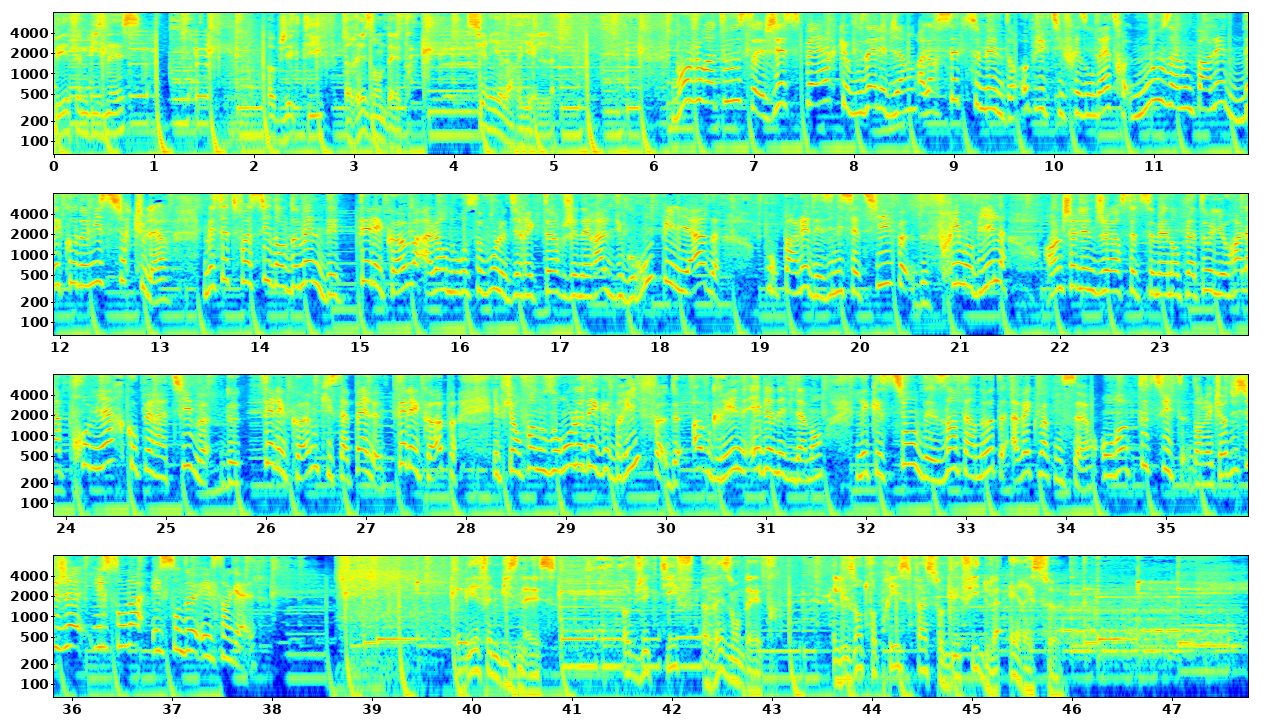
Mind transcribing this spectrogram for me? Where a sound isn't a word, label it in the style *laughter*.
BFM Business. Objectif, raison d'être. Cyril Ariel. Bonjour à tous, j'espère que vous allez bien. Alors cette semaine dans Objectif Raison d'être, nous allons parler d'économie circulaire. Mais cette fois-ci dans le domaine des télécoms. Alors nous recevons le directeur général du groupe Iliad pour parler des initiatives de Free Mobile. En Challenger, cette semaine en plateau, il y aura la première coopérative de télécom qui s'appelle Télécop. Et puis enfin, nous aurons le débrief de Off Green et bien évidemment les questions des internautes avec ma consoeur. On rentre tout de suite dans le cœur du sujet. Ils sont là, ils sont deux et ils s'engagent. BFM Business. Objectif, raison d'être. Les entreprises face aux défis de la RSE.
